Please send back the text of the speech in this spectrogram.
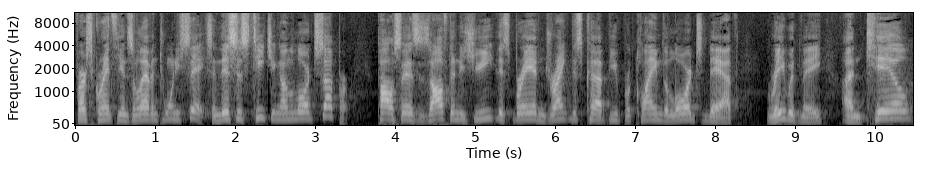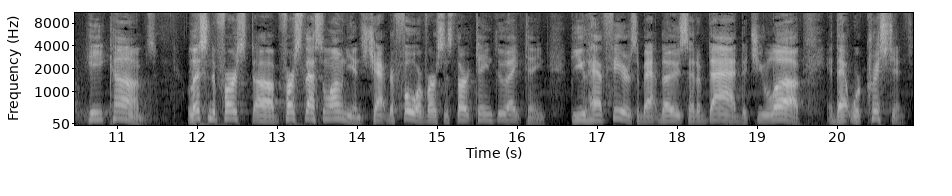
1 Corinthians 11 26. And this is teaching on the Lord's Supper. Paul says, As often as you eat this bread and drink this cup, you proclaim the Lord's death, read with me, until he comes. Listen to First, uh, First Thessalonians chapter 4, verses 13 through 18. Do you have fears about those that have died that you love and that were Christians?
